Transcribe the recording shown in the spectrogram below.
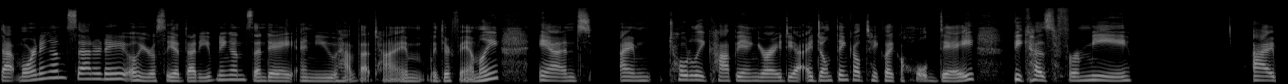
that morning on Saturday or you'll see it that evening on Sunday, and you have that time with your family. And I'm totally copying your idea. I don't think I'll take like a whole day because for me, I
